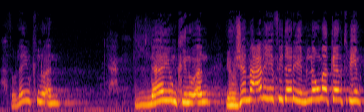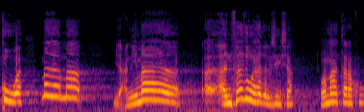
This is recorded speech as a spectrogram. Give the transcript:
هذا لا يمكن أن لا يمكن أن يهجم عليهم في دارهم. لو ما كانت بهم قوة ما ما يعني ما أنفذوا هذا الجيش وما تركوا.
